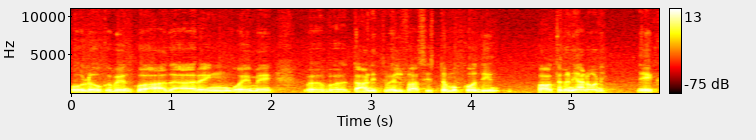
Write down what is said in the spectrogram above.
ඔය ලෝක බැංකුව ආධාරෙන් ඔය මේ තානිත් වෙල්ෆා සිස්ටම් ඔක්කොම පවත්වාගෙන යනවනේ. ඒක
